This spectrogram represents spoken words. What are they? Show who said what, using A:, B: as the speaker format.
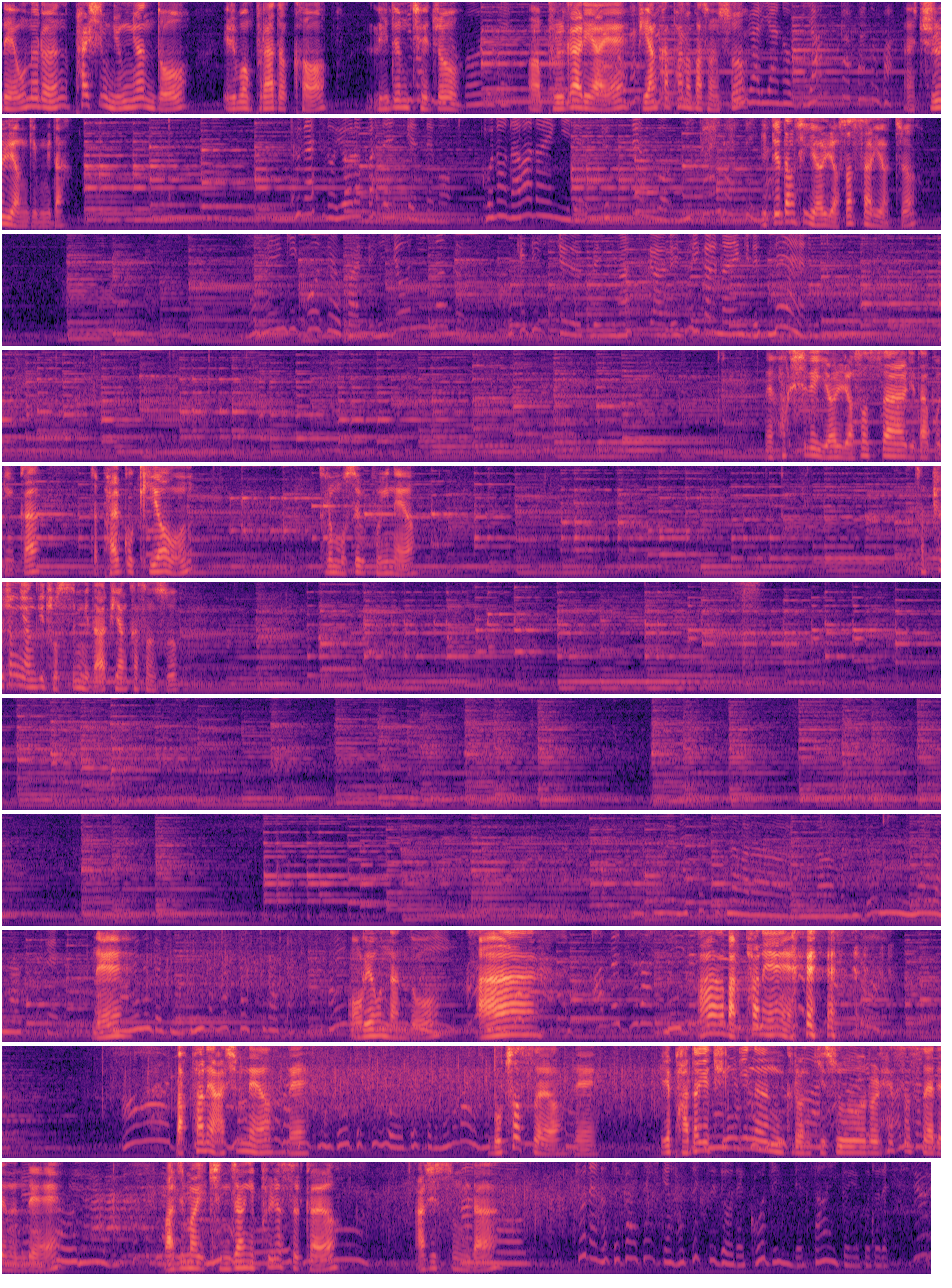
A: 네, 오늘은 86년도 일본 브라더컵 리듬 체조 어, 불가리아의 비앙카 파노바 선수
B: ブルガリアのビアンカ・パノバ
A: 네, 줄 연기입니다.
B: 9月のヨーロッパ選手権でもこの縄の演技で10点を2回出しています
A: 이때 당시 16살이었죠. 네, 확실히 16살이다 보니까 저 밝고 귀여운 그런 모습이 보이네요. 참 표정 연기 좋습니다. 비앙카 선수. 네. 어려운 난도. 아. 아, 막판에. 막판에 아쉽네요. 네. 놓쳤어요. 네. 이게 바닥에 튕기는 그런 기술을 했었어야 되는데 마지막에 긴장이 풀렸을까요? 아쉽습니다. 아, 어.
